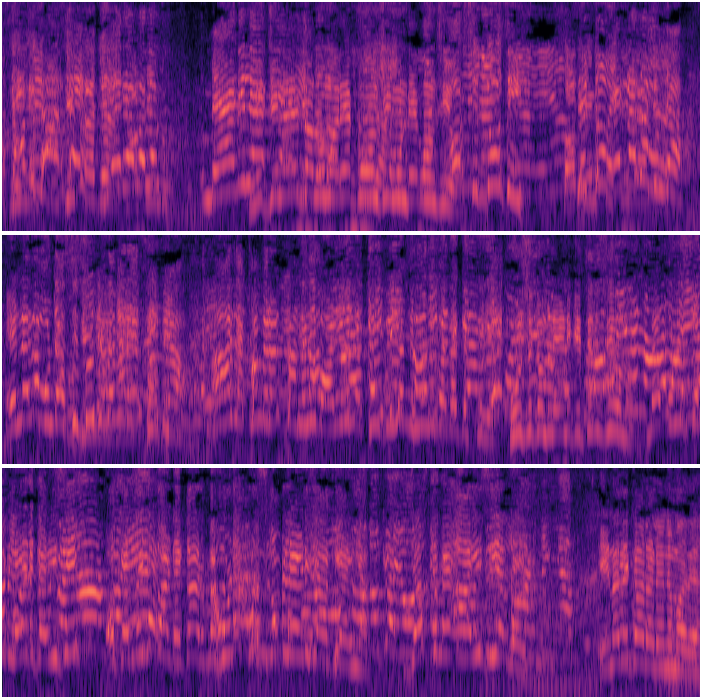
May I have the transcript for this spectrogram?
ਅਸੀਂ ਨਹੀਂ ਤੁਸੀਂ ਲੈ ਕੇ ਜਾਣਦੇ ਆਏ ਮੇਰੇ ਸਾਬੀ ਵੱਲੋਂ ਮੈਂ ਨਹੀਂ ਲੈ ਜਿਨ੍ਹਾਂ ਨੇ ਤੁਹਾਨੂੰ ਮਾਰਿਆ ਕੌਣ ਸੀ ਮੁੰਡੇ ਕੌਣ ਸੀ ਉਹ? ਉਹ ਸਿੱਧੂ ਸੀ। ਸਿੱਧੂ ਇਹਨਾਂ ਦਾ ਮੁੰਡਾ। ਇਹਨਾਂ ਦਾ ਮੁੰਡਾ ਸਿੱਧੂ ਜਿਹੜਾ ਮੇਰੇ ਸੀ ਪਿਆ। ਆਹ ਦੇਖੋ ਕੰਨ ਦੀ ਵਾਲੀ ਵੀ ਲੱਗੀ ਪਈ ਆ ਮੈਨੂੰ ਨਹੀਂ ਪਤਾ ਕਿੱਥੇ ਆ। ਪੁਲਿਸ ਕੰਪਲੇਂਟ ਕੀਤੀ ਤੁਸੀਂ ਹੁਣ? ਮੈਂ ਪੁਲਿਸ ਕੰਪਲੇਂਟ ਗਈ ਸੀ। ਉਹ ਕਹਿੰਦੇ ਤੁਹਾਡੇ ਘਰ ਮੈਂ ਹੁਣੇ ਪੁਲਿਸ ਕੰਪਲੇਂਟ ਜਾ ਕੇ ਆਈ ਆ। ਜਸਟ ਮੈਂ ਆਈ ਸੀ ਹਲੇ। ਇਹਨਾਂ ਦੇ ਘਰ ਵਾਲਿਆਂ ਨੇ ਮਾਰਿਆ?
